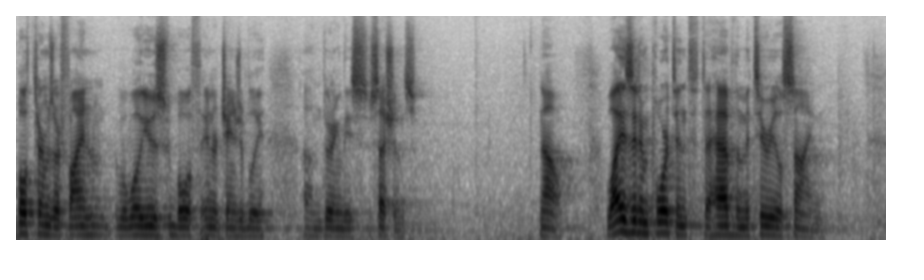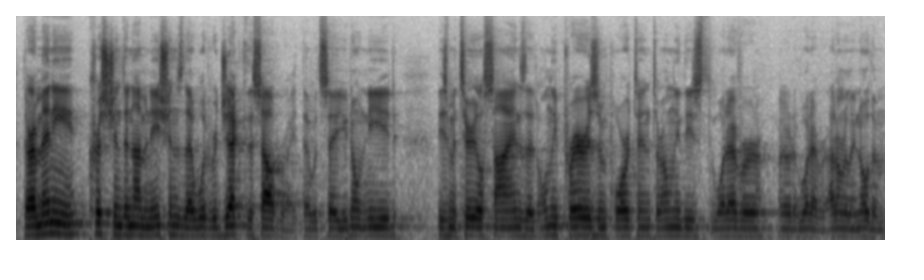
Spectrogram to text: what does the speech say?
both terms are fine. We'll use both interchangeably um, during these sessions. Now, why is it important to have the material sign? There are many Christian denominations that would reject this outright, that would say you don't need these material signs, that only prayer is important, or only these whatever, whatever. I don't really know them,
